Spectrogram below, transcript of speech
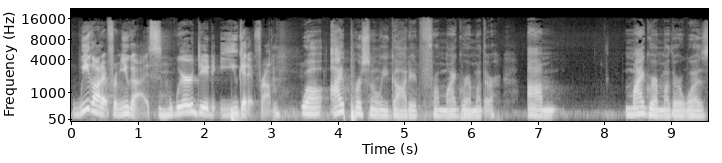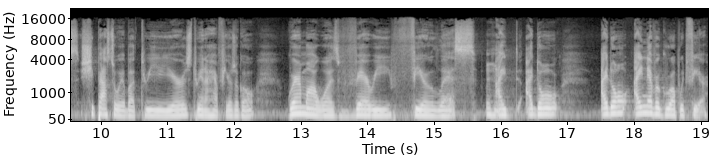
we got it from you guys. Where did you get it from? Well, I personally got it from my grandmother. Um, my grandmother was, she passed away about three years, three and a half years ago. Grandma was very fearless. I, I don't, I don't, I never grew up with fear.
